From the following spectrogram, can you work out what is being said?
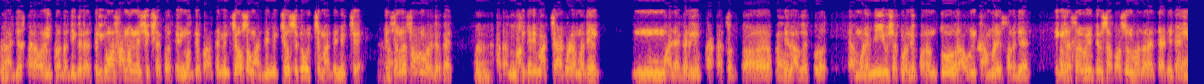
राज्यस्तरावरील पदाधिकारी असतील किंवा सामान्य शिक्षक असतील मग ते प्राथमिकचे असो माध्यमिकचे असो किंवा उच्च माध्यमिकचे. हे सगळे समन्वयक आहेत. हं. आता मी तरी मागच्या आठवड्यामध्ये माझ्या घरी काकाचं अ, हे. झालंय थोडं. त्यामुळे मी येऊ शकलो नाही. परंतु राहुल कांबळे सर जे आहेत ते गेल्या सव्वीस दिवसापासून हजर आहेत त्या ठिकाणी.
